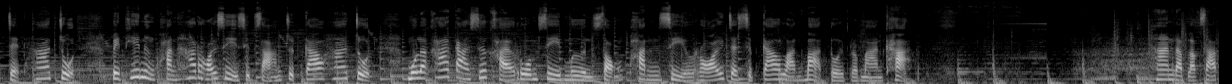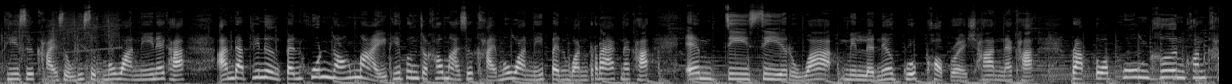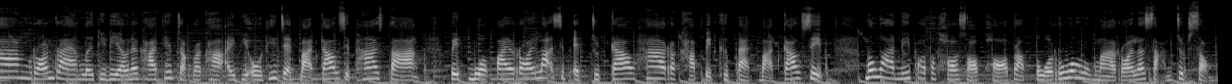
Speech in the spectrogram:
3.75 จุด ปิดที่43.95 จุด มูลค่าการซื้อขายรวม 42,479 ล้านบาทโดยประมาณค่ะ ห้าอันดับหลักทรัพย์ที่ซื้อขายสูงที่สุดเมื่อวานนี้นะคะ อันดับที่ 1 เป็นหุ้นน้องใหม่ที่เพิ่งจะเข้ามาซื้อขายเมื่อวานนี้เป็นวันแรกนะคะ MGC หรือว่า Millennial Group Corporation นะคะ ปรับตัวพุ่งขึ้นค่อนข้างร้อนแรงเลยทีเดียวนะคะเทียบจากราคา IPO ที่7บาท95 สตางค์ปิดบวกไปร้อยละ 11.95 ราคาปิดคือ8บาท90 เมื่อวานนี้ปตทสพปรับตัวร่วงลงมาร้อยละ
